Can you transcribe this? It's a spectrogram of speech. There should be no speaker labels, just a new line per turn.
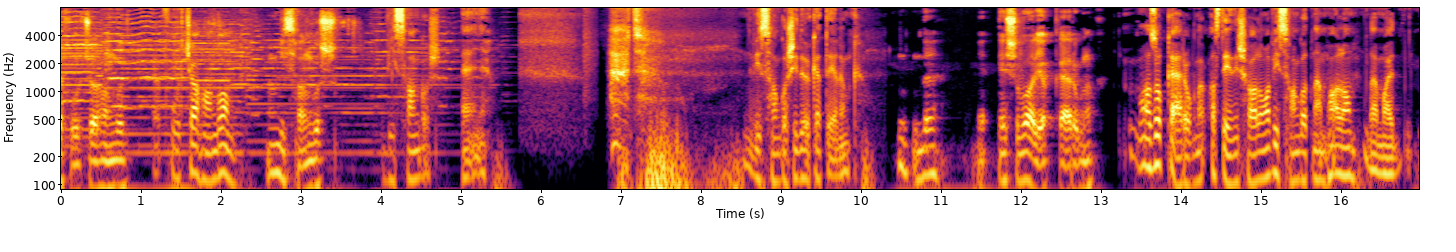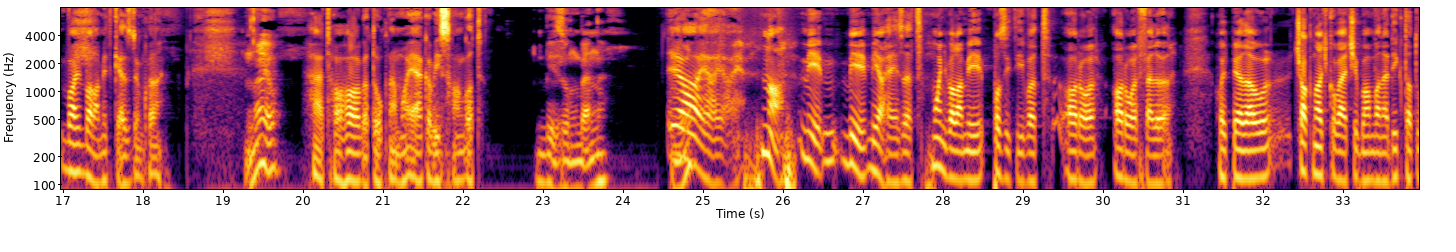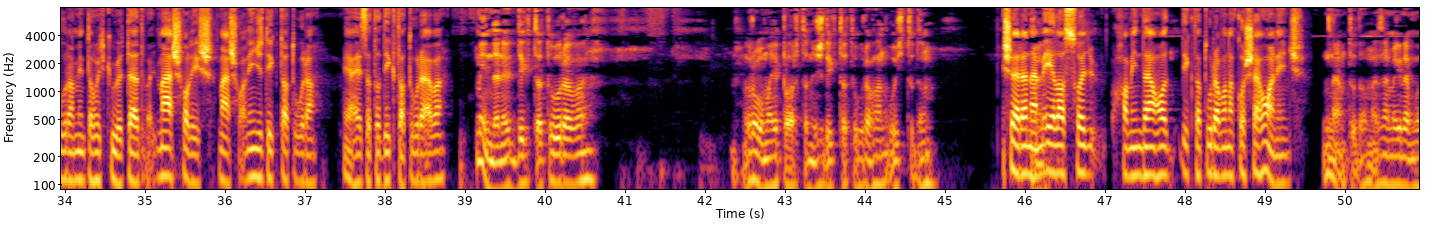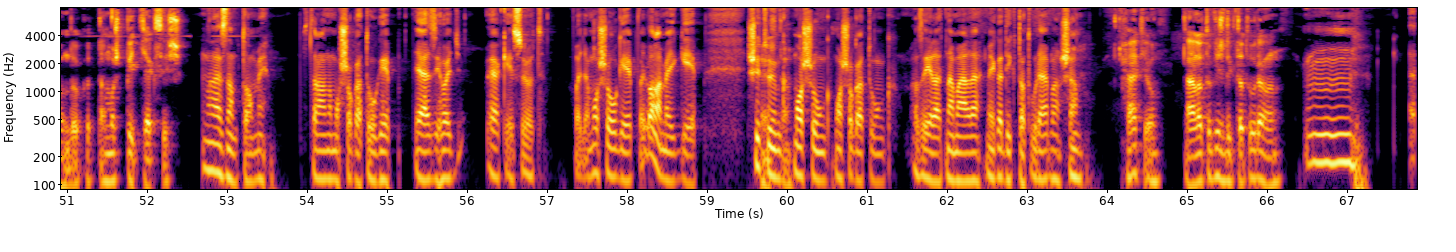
De furcsa a hangod.
Furcsa a hangom?
Visszhangos.
Visszhangos. Ennyi. Hát, visszhangos időket élünk.
De, és a varjak kárognak.
Azok kárognak, azt én is hallom, a visszhangot nem hallom, de majd vagy valamit kezdünk vele.
Na jó.
Hát, ha a hallgatók nem hallják a visszhangot.
Bízunk benne.
Jaj, jaj, jaj. Na, mi, mi, mi a helyzet? Mondj valami pozitívat arról, arról felől, hogy például csak Nagykovácsiban van-e diktatúra, mint ahogy küldted, vagy máshol is, máshol nincs diktatúra. Mi a helyzet a diktatúrával?
Mindenütt diktatúra van. Római parton is diktatúra van, úgy tudom.
És erre nem él az, hogy ha mindenhol diktatúra van, akkor sehol nincs?
Nem tudom, ezen még nem gondolkodtam. Most pittyegsz is.
Na, ez nem tudom mi. Talán a mosogatógép jelzi, hogy elkészült. Vagy a mosógép, vagy valamelyik gép. Sütünk, Értem. mosunk, mosogatunk. Az élet nem áll le, még a diktatúrában sem.
Hát jó. Nálatok is diktatúra van?
Mm,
